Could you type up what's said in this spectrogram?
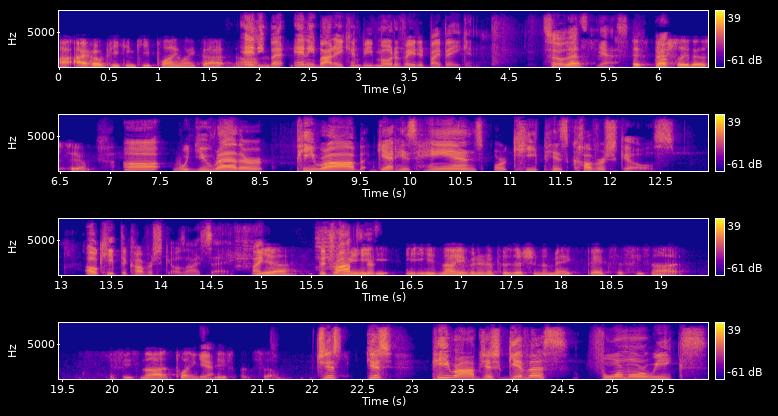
I, I hope he can keep playing like that. Um, Any but anybody can be motivated by bacon. So that's yes. especially those two. Uh, would you rather P Rob get his hands or keep his cover skills? Oh, keep the cover skills, I say. Like yeah, the drop. I mean, he, he he's not even in a position to make picks if he's not if he's not playing good Yeah. defense. So just just P Rob, just give us four more weeks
